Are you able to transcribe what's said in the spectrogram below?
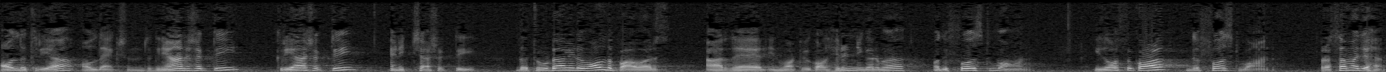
all the kriya, all the actions. Jnana Shakti, Kriya Shakti, and Ichcha Shakti. The totality of all the powers are there in what we call Hiranyagarbha or the firstborn. He is also called the firstborn, Prathamajaha.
